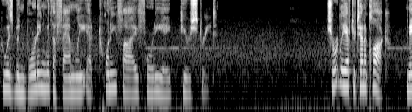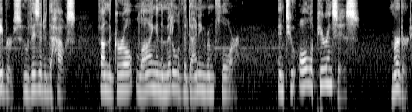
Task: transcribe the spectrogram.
who has been boarding with a family at 2548 Pierce Street. Shortly after 10 o'clock, neighbors who visited the house found the girl lying in the middle of the dining room floor, and to all appearances, murdered.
